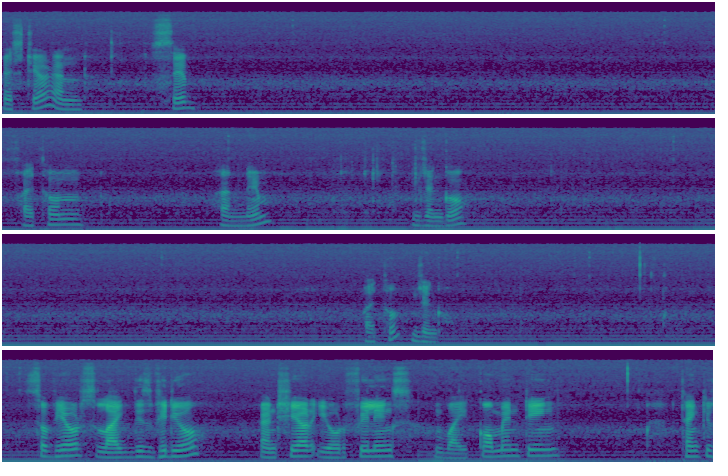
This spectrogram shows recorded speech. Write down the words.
Paste here and save. Python and name Django. Python Django. So viewers like this video and share your feelings by commenting. Thank you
